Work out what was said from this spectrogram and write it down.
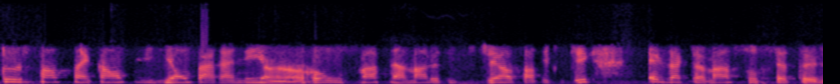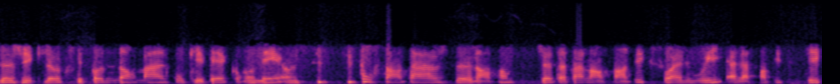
250 millions par année, un rehaussement finalement là, du budget en santé publique, exactement sur cette logique-là, que c'est pas normal qu'au Québec, on ait un si petit pourcentage de l'ensemble du budget total en santé qui soit alloué à la santé publique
